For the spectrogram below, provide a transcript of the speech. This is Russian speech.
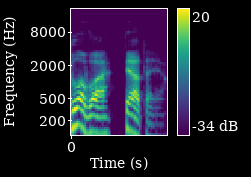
Глава пятая.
